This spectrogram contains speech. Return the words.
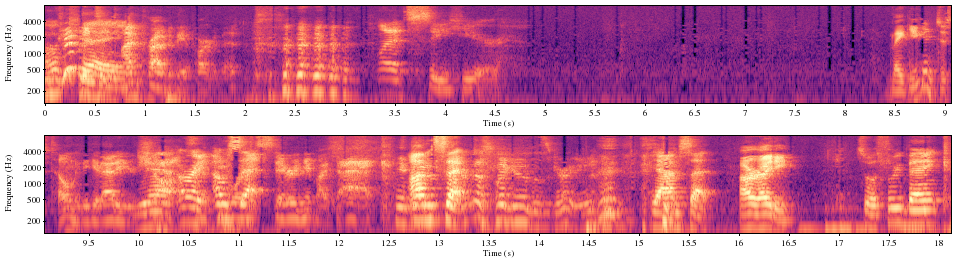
Okay. I'm proud to be a part of it. Let's see here. Like you can just tell me to get out of your Yeah, shot. all right, so I'm set. Staring at my back. I'm set. I'm just looking at the screen. Yeah, I'm set. Alrighty. So a three bank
